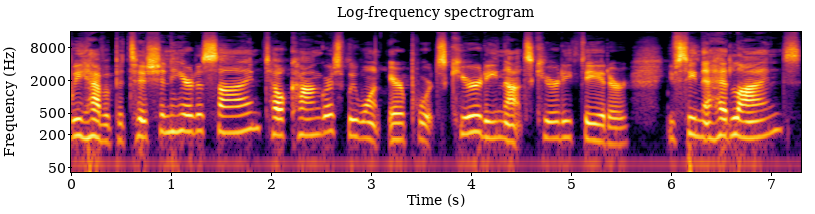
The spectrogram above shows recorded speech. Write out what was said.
we have a petition here to sign. Tell Congress we want airport security, not security theater. You've seen the headlines.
